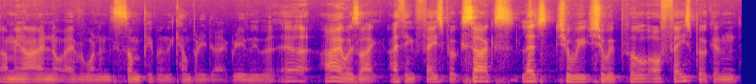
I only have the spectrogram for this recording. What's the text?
I mean, I know everyone, and some people in the company don't agree with me, but uh, I was like, I think Facebook sucks. Let's should we should we pull off Facebook? And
